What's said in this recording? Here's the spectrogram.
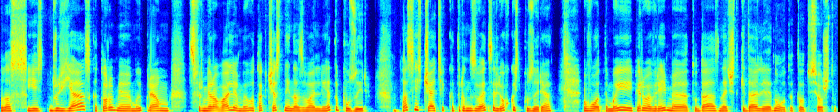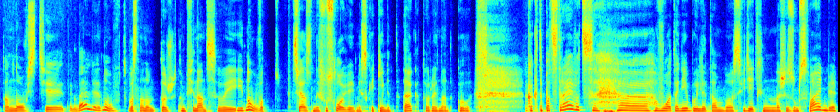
У нас есть друзья, с которыми мы прям сформировали, мы его так честно и назвали. Это пузырь. У нас есть чатик, который называется Легкость пузыря. Вот, и мы первое время туда, значит, кидали, ну, вот это вот все, что там новости и так далее. Ну, в основном тоже там финансовые, и, ну, вот связанные с условиями, с какими-то, да, которые надо было как-то подстраиваться. Э, вот, они были там свидетели на нашей зум-свадьбе.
